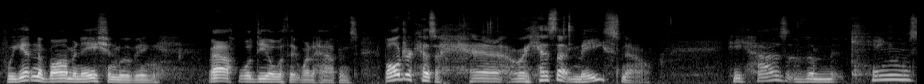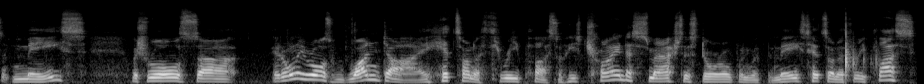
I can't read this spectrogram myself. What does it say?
if we get an abomination moving, well, we'll deal with it when it happens. Baldric has a ha or he has that mace now. He has the King's Mace, which rolls, uh, it only rolls one die, hits on a 3 plus. So he's trying to smash this door open with the mace, hits on a 3 plus,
